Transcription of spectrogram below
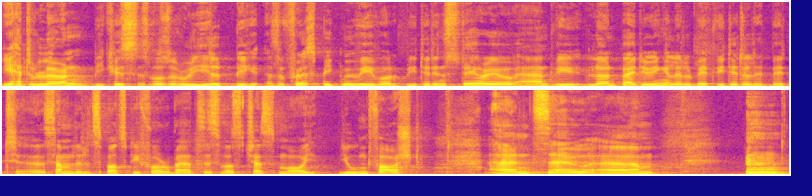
we had to learn because this was a real big, the first big movie what we did in stereo, and we learned by doing a little bit. We did a little bit, uh, some little spots before, but this was just more Jugend forscht. And so um,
